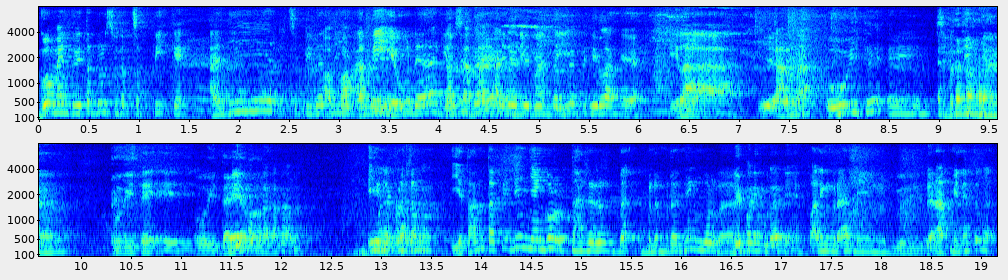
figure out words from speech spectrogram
gue main Twitter dulu sempet sepi kayak anjir sepi banget nih. Apaan tapi ya udah gitu Tapi santai sekarang aja di nikmati. internet hilang ya. hilang. Iya. karena UITE sepertinya UITE UIT Dia nggak pernah kenal? Iya nggak pernah kan iya tan tapi dia nyenggol bener bener nyenggol bang. Dia paling berani ya. paling berani menurut gue. Dan adminnya tuh nggak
